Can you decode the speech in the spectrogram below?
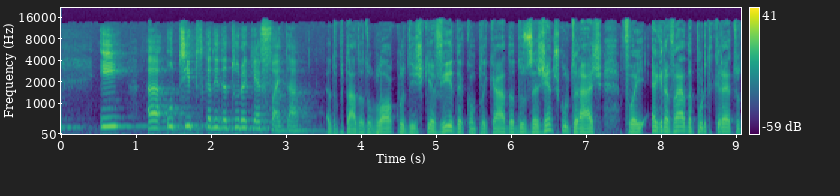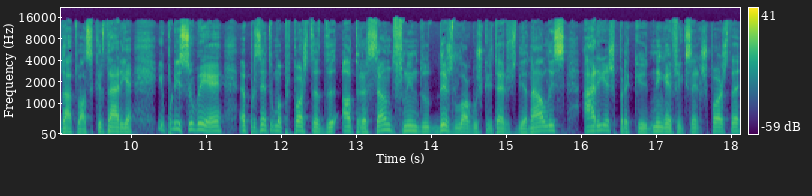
e uh, o tipo de candidatura que é feita. A deputada do Bloco diz que a vida complicada dos agentes culturais foi agravada por decreto da atual secretária e por isso o BE apresenta uma proposta de alteração, definindo desde logo os critérios de análise, áreas para que ninguém fique sem resposta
